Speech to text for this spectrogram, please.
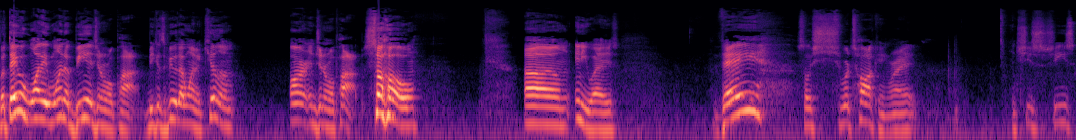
But they would want they want to be in general pop because the people that want to kill them aren't in general pop. So, um, anyways, they so we're talking right, and she's she's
